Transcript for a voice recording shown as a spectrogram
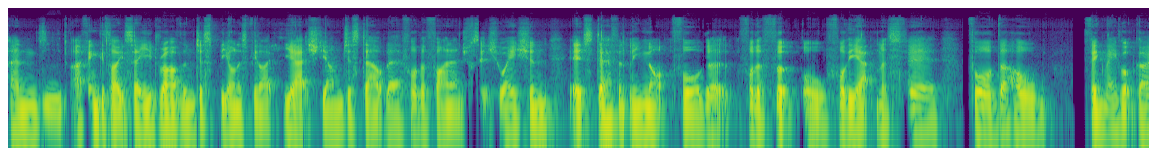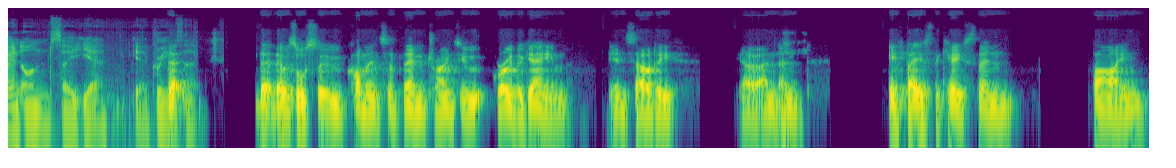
And mm. I think it's like you say, you'd rather them just be honest, be like, yeah, actually, I'm just out there for the financial situation. It's definitely not for the for the football, for the atmosphere, for the whole thing they've got going on. So yeah, yeah, agree that, with that. There was also comments of them trying to grow the game in Saudi, you know, and and if that is the case, then fine,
